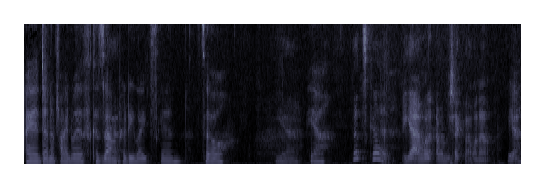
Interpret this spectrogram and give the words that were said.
I identified with because I'm pretty light skinned. So Yeah, yeah, that's good. Yeah, I want. I want to check that one out. yeah.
